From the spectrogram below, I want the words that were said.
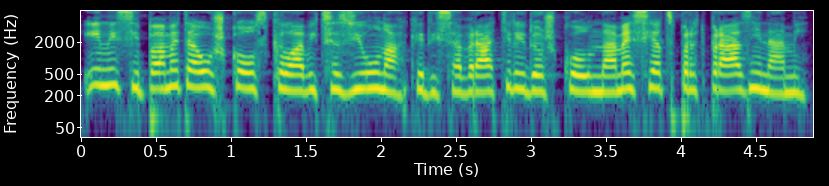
iní si pamätajú školské lavice z júna, kedy sa vrátili do škôl na mesiac pred prázdninami.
